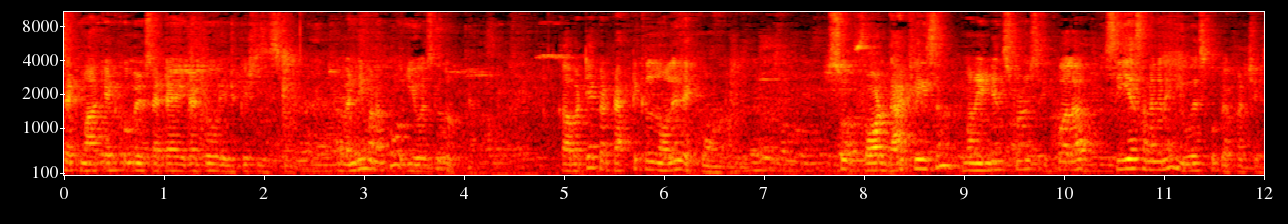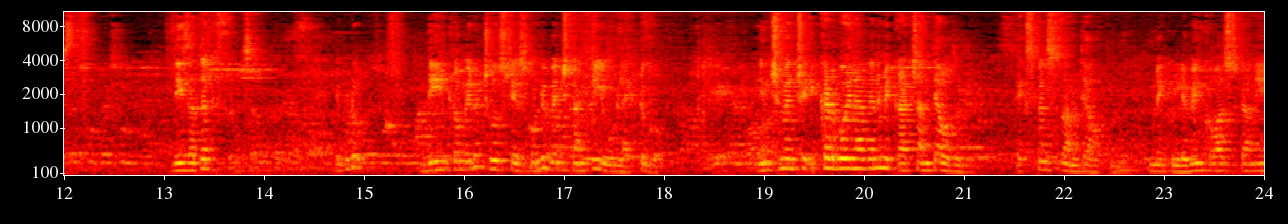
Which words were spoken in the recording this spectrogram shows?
సెట్ మార్కెట్కు మీరు సెట్ అయ్యేటట్టు ఎడ్యుకేషన్ సిస్టమ్ అవన్నీ మనకు యూఎస్లో దొరుకుతాయి. కాబట్టి అక్కడ ప్రాక్టికల్ నాలెడ్జ్ ఎక్కువ ఉంటుంది. సో ఫార్ దాట్ రీజన్ మన ఇండియన్ స్టూడెంట్స్ ఎక్కువగా సిఎస్ అనగానే యూఎస్కు ప్రిఫర్ చేస్తారు. దీస్ ఆర్ ద డిఫరెన్స్ ఇప్పుడు దీంట్లో మీరు చూస్ చేసుకోండి which country you would like to go ఇంచుమించు ఇక్కడ పోయినా కానీ మీకు ఖర్చు అంతే అవుతుంది. ఎక్స్పెన్సెస్ అంతే అవుతుంది. మీకు లివింగ్ కాస్ట్ కానీ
